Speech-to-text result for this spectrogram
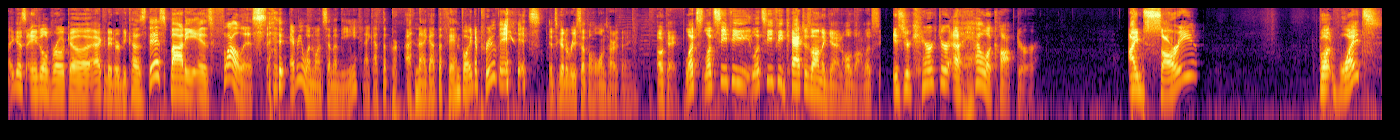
I guess Angel broke uh, Akinator because this body is flawless. Everyone wants some of me, and I got the and I got the fanboy to prove it. It's gonna reset the whole entire thing. Okay, let's let's see if he let's see if he catches on again. Hold on, let's see. Is your character a helicopter? I'm sorry? But what?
